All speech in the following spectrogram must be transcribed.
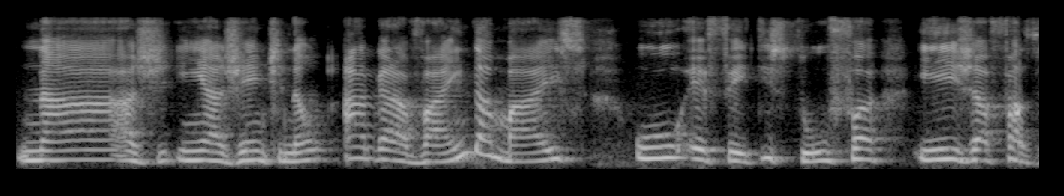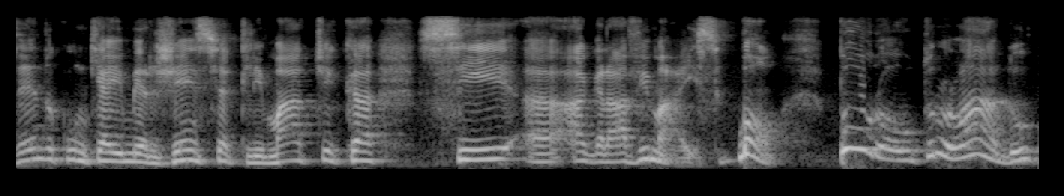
na, em a gente não agravar ainda mais o efeito estufa e já fazendo com que a emergência climática se uh, agrave mais. Bom, por outro lado,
